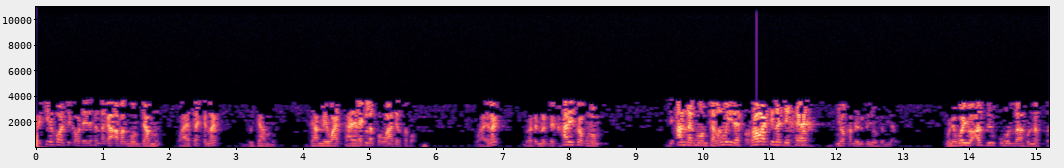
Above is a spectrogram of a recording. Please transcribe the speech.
te kii xool ci kaw day defe da ngaa am ak moom jàmm waaye fekk nag du jàmm jàmmi waajtaay rek la pour waajal sa bopp waaye nag doo dem nag di xaritoog moom di ànd ak moom ca la muy def rawatina di xeex ñoo xam ne ne dañoo gëm yàlla mu ne wayu azirkumullahu nafsa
